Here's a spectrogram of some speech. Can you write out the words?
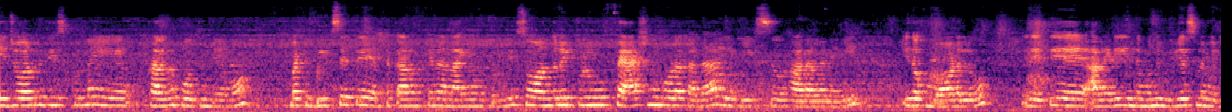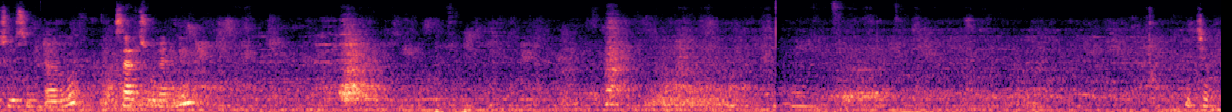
ఏ జ్యువెలరీ తీసుకున్నా ఏ కలర్ పోతుందేమో. బట్ బీడ్స్ అయితే ఎంతకాలంకైనా అలాగే ఉంటుంది. సో అందులో ఇప్పుడు ఫ్యాషన్ కూడా కదా ఈ బీడ్స్ హారాలు అనేవి ఇది ఒక మోడలు ఇదైతే ఆల్రెడీ ఇంతకుముందు వీడియోస్లో మీరు చూసుంటారు. ఒకసారి చూడండి. చెప్పు.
